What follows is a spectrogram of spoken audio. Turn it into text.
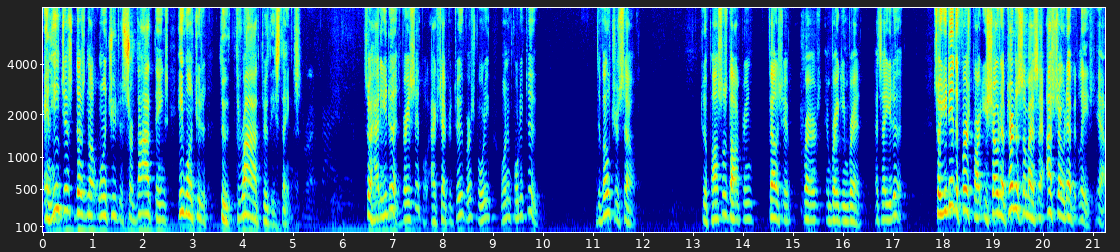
and He just does not want you to survive things. He wants you to, to thrive through these things. So, how do you do it? It's very simple. Acts chapter 2, verse 41 and 42. Devote yourself to apostles' doctrine, fellowship, prayers, and breaking bread. That's how you do it. So you did the first part, you showed up. Turn to somebody and say, I showed up at least. Yeah.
